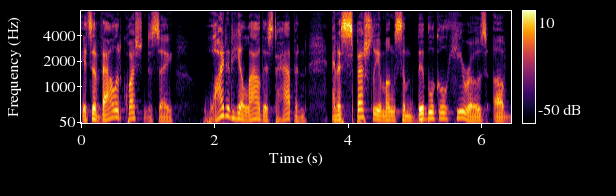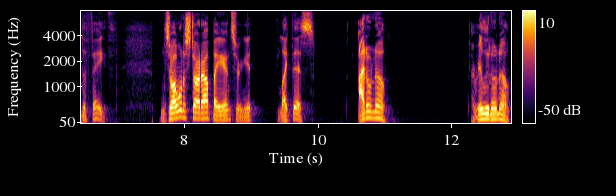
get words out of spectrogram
it's a valid question to say, why did he allow this to happen? And especially among some biblical heroes of the faith. And so I want to start out by answering it like this I don't know. I really don't know.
